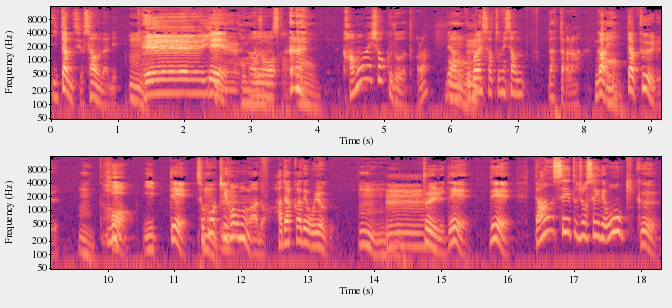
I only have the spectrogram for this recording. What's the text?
行ったんですよ、サウナに。うん。へえいいでね本場じゃないですか？もめ食堂だったかな？で、あの、うん小林聡美さんだったかな？が行ったプール。うん。には行って、そこは基本、あの、裸で泳ぐ。うんううん。ーん。プールで、で、男性と女性で大きく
